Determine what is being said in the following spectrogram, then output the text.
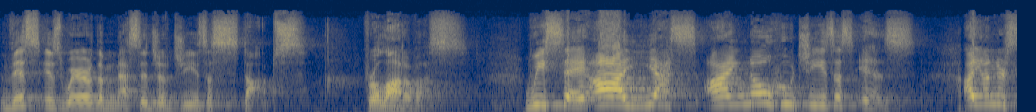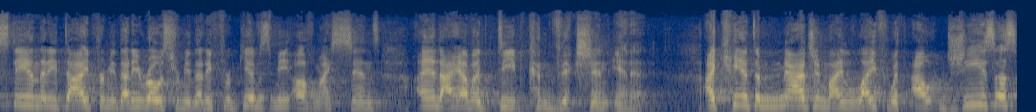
this is where the message of Jesus stops for a lot of us we say, Ah, yes, I know who Jesus is. I understand that He died for me, that He rose for me, that He forgives me of my sins, and I have a deep conviction in it. I can't imagine my life without Jesus.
